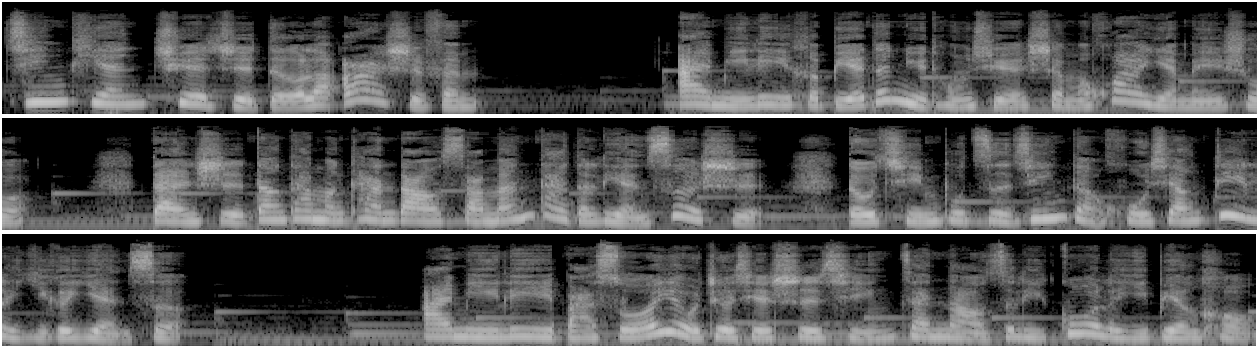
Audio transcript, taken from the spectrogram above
今天却只得了二十分。艾米丽和别的女同学什么话也没说，但是当他们看到萨曼达的脸色时，都情不自禁地互相递了一个眼色。艾米丽把所有这些事情在脑子里过了一遍后。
